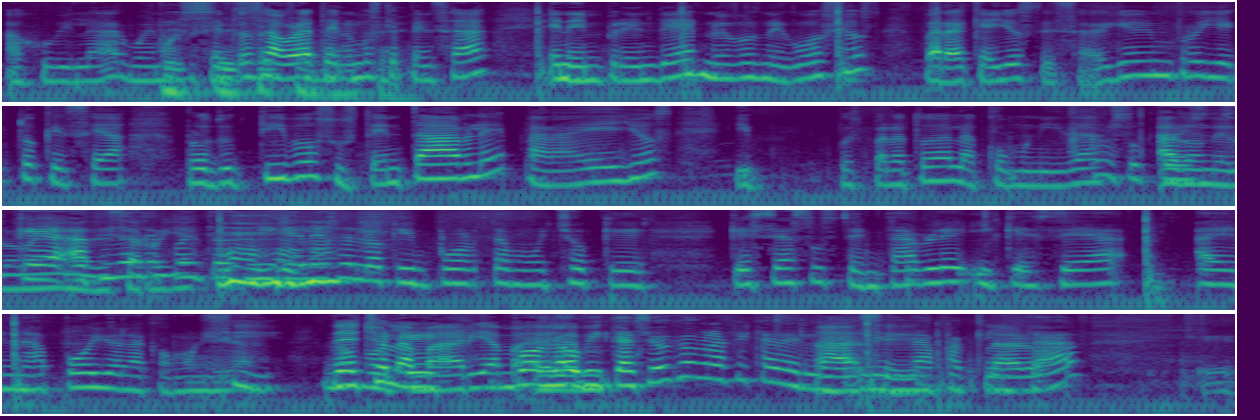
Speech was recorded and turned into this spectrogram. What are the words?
a jubilar. Bueno, Pues pues, sí, entonces ahora tenemos que pensar en emprender nuevos negocios para que ellos desarrollen un proyecto que sea productivo, sustentable para ellos y pues para toda la comunidad Por supuesto, a donde lo que vayan a a final de cuentas, Miguel, eso es lo que importa mucho, que, que sea sustentable y que sea en apoyo a la comunidad. Sí. De hecho, la María- Por la la- ubicación geográfica de la, Ah, de sí, la facultad, claro. eh,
